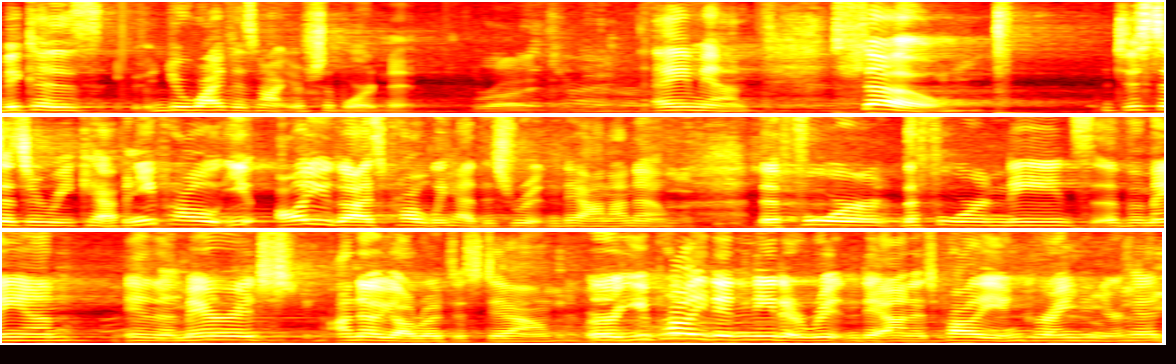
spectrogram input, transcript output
Because your wife is not your subordinate. Right. Amen. So, just as a recap, and you probably, you, all you guys probably had this written down. I know, the four, the four needs of a man in a marriage. I know y'all wrote this down, or you probably didn't need it written down. It's probably ingrained in your head.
